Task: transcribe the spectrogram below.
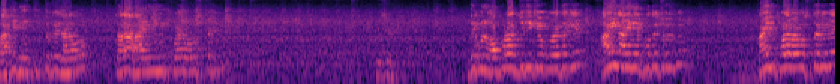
পার্টির নেতৃত্বকে জানাব, তারা আইনি করার ব্যবস্থা নেবে। বুঝলেন দেখুন, অপরাধ যদি কেউ করে থাকে, আইন আইনের পথে চলবে। আইন করার ব্যবস্থা নেবে।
